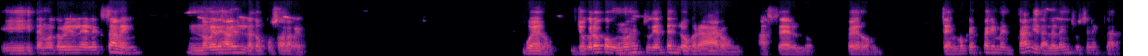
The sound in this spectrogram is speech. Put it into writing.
y tengo que abrir el examen, no me deja ver las dos cosas a la vez. Bueno, yo creo que unos estudiantes lograron hacerlo, pero tengo que experimentar y darle las instrucciones claras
